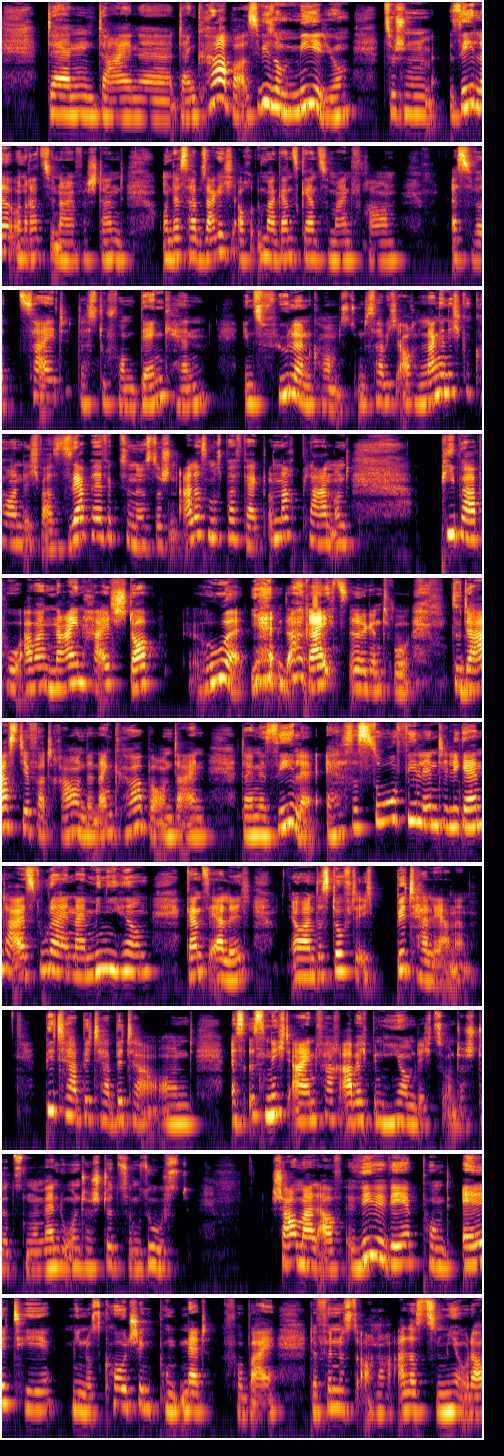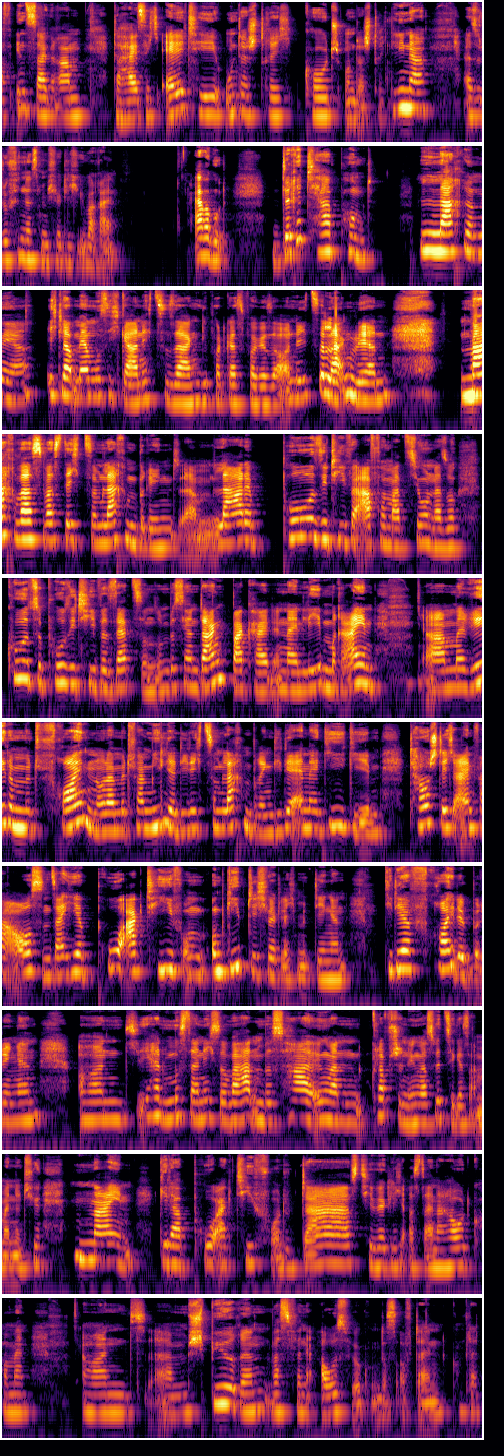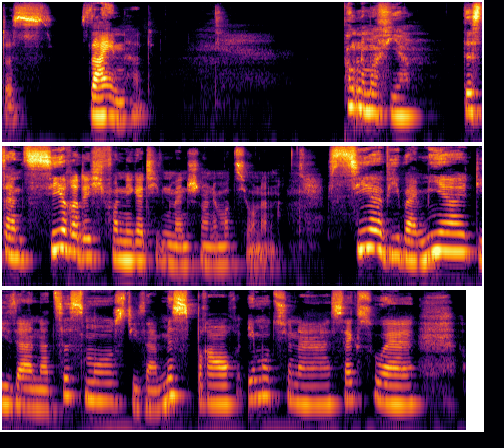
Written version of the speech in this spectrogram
Denn deine, dein Körper ist wie so ein Medium zwischen Seele und rationalem Verstand. Und deshalb sage ich auch immer ganz gern zu meinen Frauen, es wird Zeit, dass du vom Denken ins Fühlen kommst. Und das habe ich auch lange nicht gekonnt. Ich war sehr perfektionistisch und alles muss perfekt und nach Plan und pipapo. Aber nein, halt, stopp Ruhe, ja, da reicht's irgendwo. Du darfst dir vertrauen, denn dein Körper und dein, deine Seele, es ist so viel intelligenter als du da in deinem Mini-Hirn, ganz ehrlich. Und das durfte ich bitter lernen. Bitter, bitter, bitter. Und es ist nicht einfach, aber ich bin hier, um dich zu unterstützen. Und wenn du Unterstützung suchst, schau mal auf www.lt-coaching.net vorbei. Da findest du auch noch alles zu mir oder auf Instagram. Da heiße ich lt-coach-lina. Also du findest mich wirklich überall. Aber gut, dritter Punkt. Lache mehr. Ich glaube, mehr muss ich gar nicht zu sagen. Die Podcast-Folge soll auch nicht zu lang werden. Mach was, was dich zum Lachen bringt. Ähm, lade positive Affirmationen, also kurze positive Sätze und so ein bisschen Dankbarkeit in dein Leben rein. Ähm, rede mit Freunden oder mit Familie, die dich zum Lachen bringen, die dir Energie geben. Tausch dich einfach aus und sei hier proaktiv, um, umgib dich wirklich mit Dingen, die dir Freude bringen. Und ja, du musst da nicht so warten, bis ha, irgendwann klopft schon irgendwas Witziges an meine Tür. Nein, geh da proaktiv vor. Du darfst hier wirklich aus deiner Haut kommen und ähm, spüren, was für eine Auswirkung das auf dein komplettes Sein hat. Punkt Nummer vier. Distanziere dich von negativen Menschen und Emotionen. Siehe wie bei mir dieser Narzissmus, dieser Missbrauch, emotional, sexuell,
